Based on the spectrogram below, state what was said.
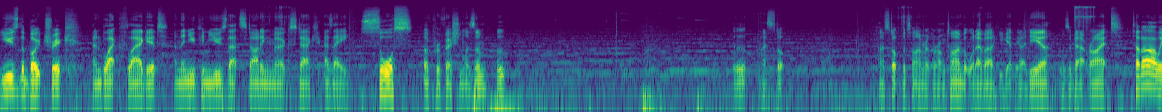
use the boat trick and black flag it, and then you can use that starting Merc stack as a source of professionalism. Oop. Uh, I stopped. I stopped the timer at the wrong time, but whatever, you get the idea. It was about right. Ta-da, we are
